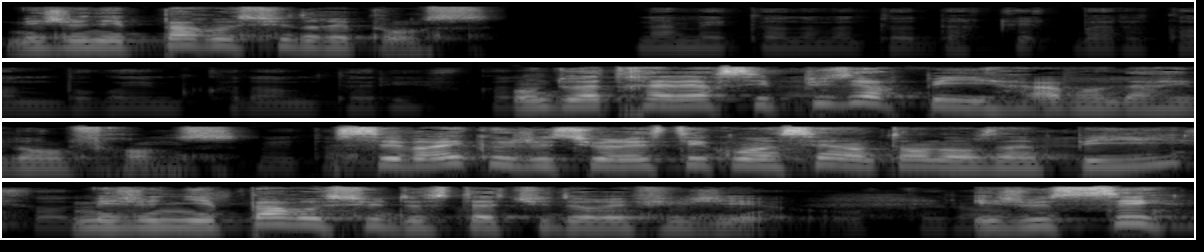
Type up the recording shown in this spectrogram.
mais je n'ai pas reçu de réponse. On doit traverser plusieurs pays avant d'arriver en France. C'est vrai que je suis resté coincé un temps dans un pays, mais je n'y ai pas reçu de statut de réfugié. Et je sais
